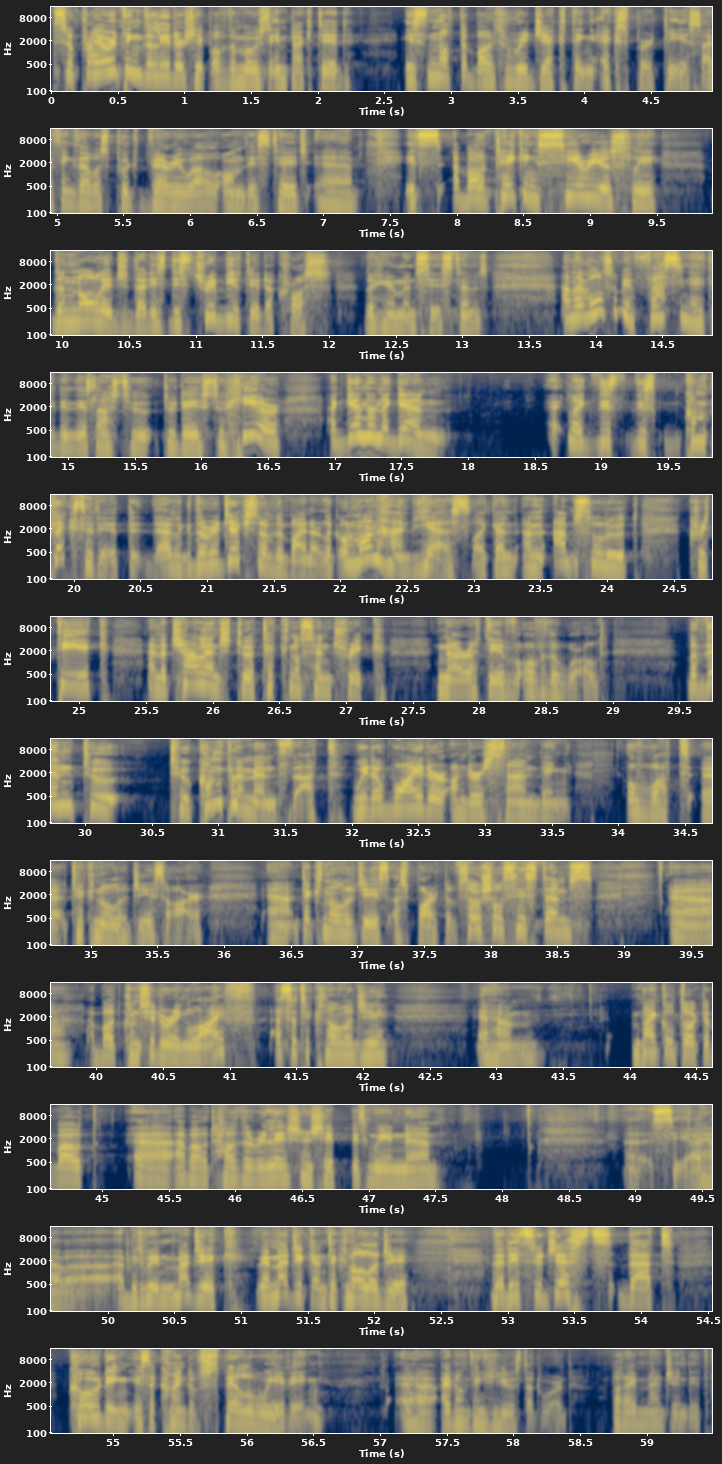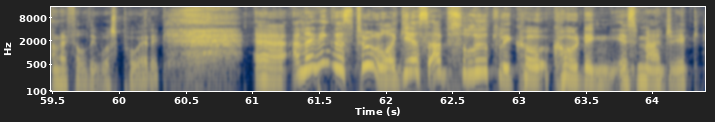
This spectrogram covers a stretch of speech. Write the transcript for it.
So prioritizing the leadership of the most impacted is not about rejecting expertise. I think that was put very well on this stage. Uh, it's about taking seriously the knowledge that is distributed across the human systems. And I've also been fascinated in these last two, two days to hear again and again like this, this complexity, the, like the rejection of the binary. Like on one hand, yes, like an, an absolute critique and a challenge to a technocentric narrative of the world. But then to to complement that with a wider understanding of what uh, technologies are. Uh, technologies as part of social systems, uh, about considering life as a technology. Um, Michael talked about, uh, about how the relationship between uh, uh, see, I have a, between magic, magic and technology, that it suggests that coding is a kind of spell weaving. I don't think he used that word but I imagined it and I felt it was poetic. Uh, and I think that's true. Like, yes, absolutely, co coding is magic.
